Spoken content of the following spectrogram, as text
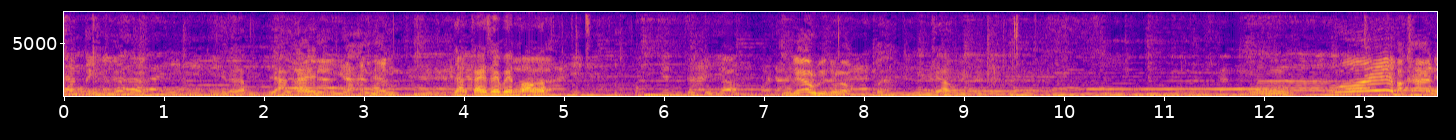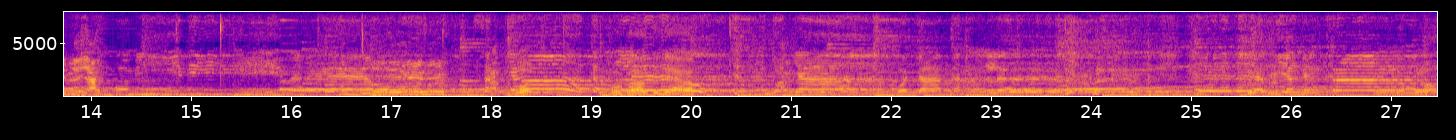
คนตีนนี่เหลือเลยนี่แหละครับย่างไก่เลี้ยงอย่าเลี้ยงย่างไก่ใส่ใบตองครับถูกแล้วถูกแล้วถูกแล้วแก้วโอ้ยบักฮานี่แม่ยะ โคตรโอ้กำลังสุดแย่ครับก็จากกันเลยแค่เพียงหนึ่งครั้งแครับพี่น้อง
